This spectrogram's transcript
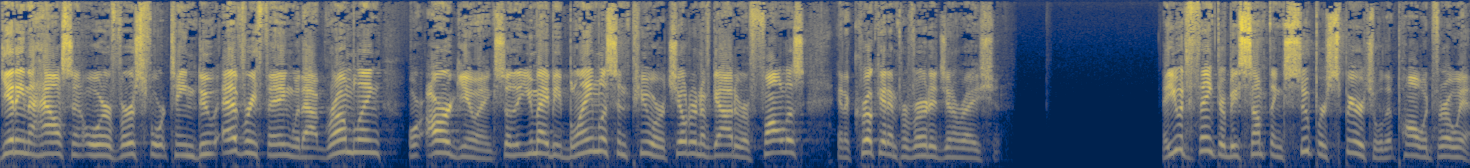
getting the house in order. Verse 14 do everything without grumbling or arguing, so that you may be blameless and pure, children of God who are faultless in a crooked and perverted generation. Now, you would think there'd be something super spiritual that Paul would throw in.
